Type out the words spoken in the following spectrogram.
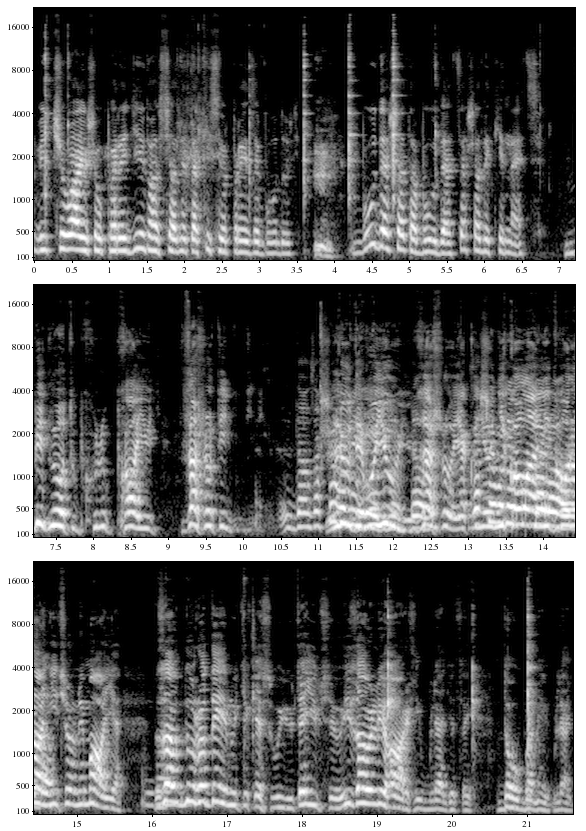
відчуваю, що впереді у нас ще не такі сюрпризи будуть. Буде ще та буде, це ще не кінець. бідноту пхають, за що ти Да, за що Люди вони воюють. да. За що? Як За у що нього ні вони кола, ні помирали, двора, да. нічого немає. Да. За одну родину тільки свою, та і все. І за олігархів, блядь, оцих довбаних, блядь.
